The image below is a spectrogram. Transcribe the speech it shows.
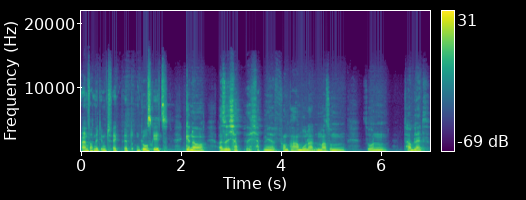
einfach mit dem Trackpad und los geht's. Genau. Also ich habe ich hab mir vor ein paar Monaten mal so ein, so ein Tablett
